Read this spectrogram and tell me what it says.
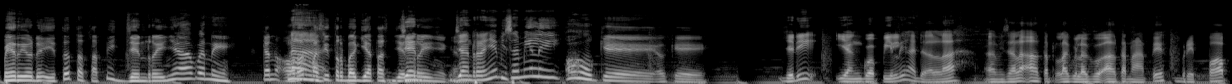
periode itu tetapi genrenya apa nih? Kan orang Nah, masih terbagi atas Gen- genrenya kan. Genrenya bisa milih. Oh, Oke, oke. Jadi yang gue pilih adalah eh, misalnya alter, lagu-lagu alternatif, Britpop,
